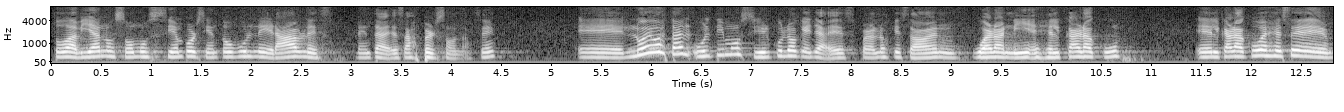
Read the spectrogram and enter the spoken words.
todavía no somos 100% vulnerables frente a esas personas. Eh, luego está el último círculo que ya es, para los que saben guaraní, es el caracú. El caracú es ese,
